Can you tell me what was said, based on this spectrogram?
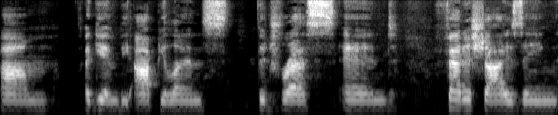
um, again the opulence, the dress, and fetishizing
